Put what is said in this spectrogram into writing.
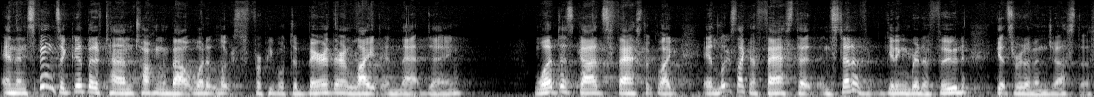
And then spends a good bit of time talking about what it looks for people to bear their light in that day. What does God's fast look like? It looks like a fast that, instead of getting rid of food, gets rid of injustice.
